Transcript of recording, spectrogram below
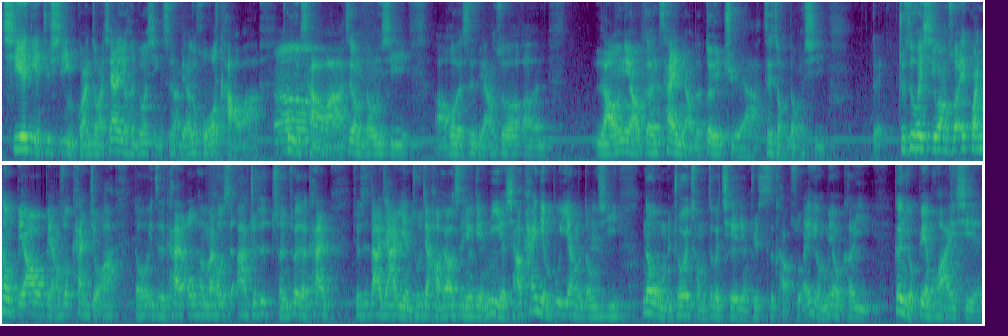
切点去吸引观众啊。现在有很多形式嘛，比方说火烤啊、吐槽啊这种东西啊，或者是比方说呃老鸟跟菜鸟的对决啊这种东西，对，就是会希望说，哎、观众不要比方说看久啊，都一直看 open m i 或是啊，就是纯粹的看，就是大家演出讲好笑的事情有点腻了，想要看一点不一样的东西，那我们就会从这个切点去思考说，哎、有没有可以更有变化一些，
